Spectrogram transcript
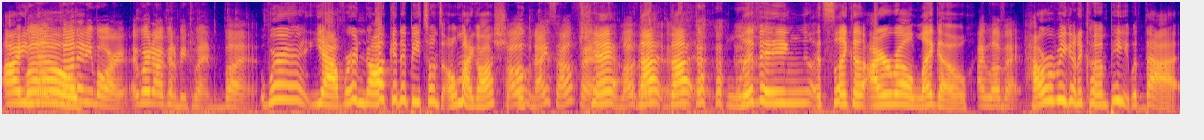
I well, know. not anymore. We're not going to be twins, but. We're, yeah, we're not going to be twins. Oh my gosh. Oh, nice outfit. Okay, Love that it. that living, it's like an IRL Lego. I love it. How are we going to compete with that?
